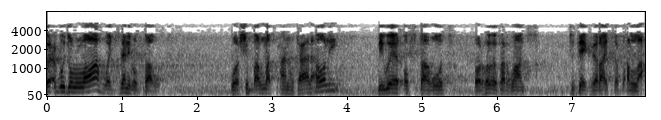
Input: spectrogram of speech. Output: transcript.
اعبدوا الله واجتنبوا الطاغوت. Worship Allah subhanahu wa ta'ala only. Beware of taghut or whoever wants to take the rights of Allah.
